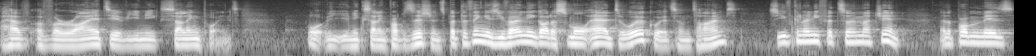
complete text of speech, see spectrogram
have a variety of unique selling points or unique selling propositions. But the thing is, you've only got a small ad to work with sometimes, so you can only fit so much in. And the problem is,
